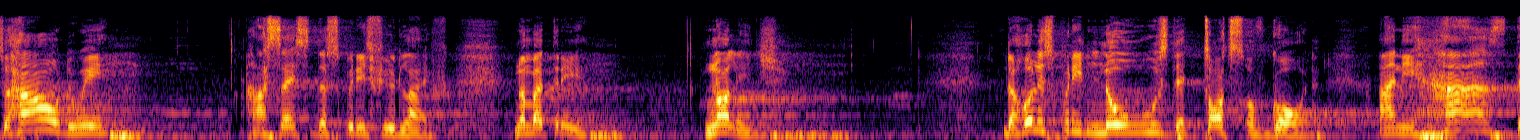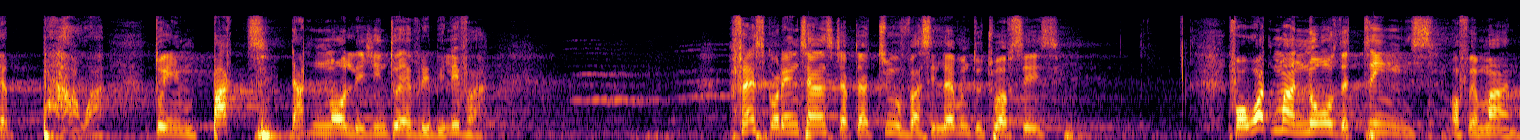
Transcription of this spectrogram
So, how do we assess the spirit filled life? Number three, knowledge. The Holy Spirit knows the thoughts of God and He has the power to impact that knowledge into every believer. First Corinthians chapter 2, verse 11 to 12 says, For what man knows the things of a man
